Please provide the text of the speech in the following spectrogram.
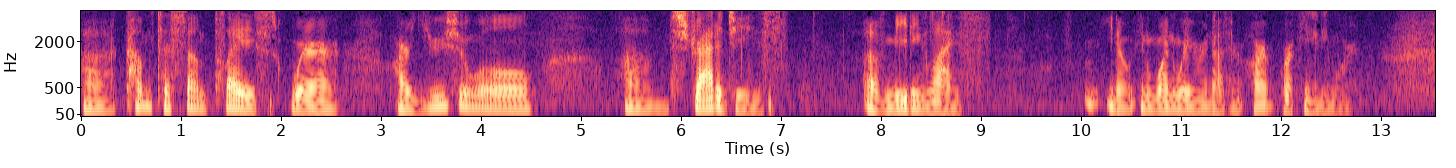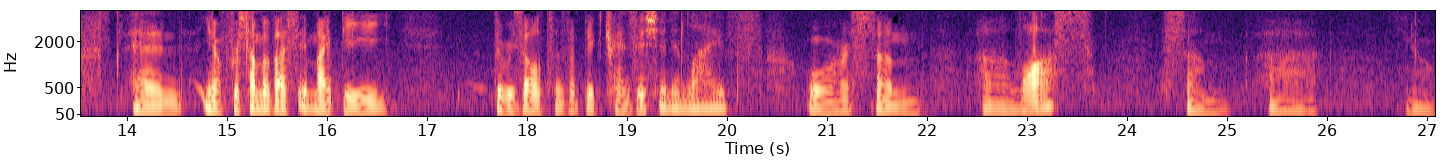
uh, come to some place where our usual um, strategies of meeting life, you know, in one way or another, aren't working anymore. And, you know, for some of us, it might be the result of a big transition in life or some uh, loss, some, uh, you know,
